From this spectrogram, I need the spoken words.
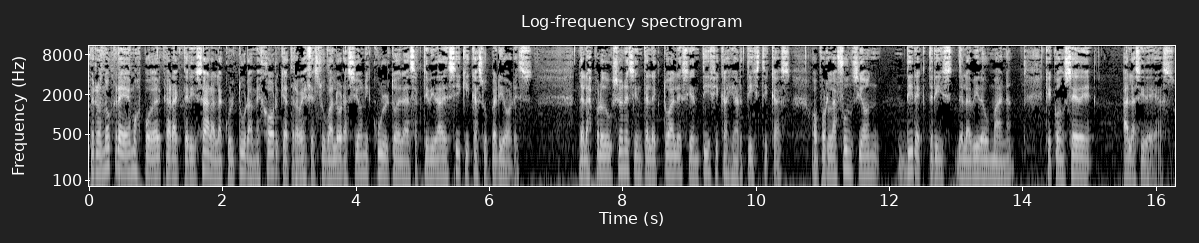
Pero no creemos poder caracterizar a la cultura mejor que a través de su valoración y culto de las actividades psíquicas superiores, de las producciones intelectuales, científicas y artísticas, o por la función directriz de la vida humana que concede a las ideas.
